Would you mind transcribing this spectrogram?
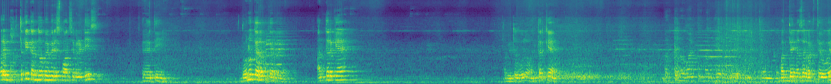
और एक भक्त के कंधों पे भी रिस्पॉन्सिबिलिटीज रहती हैं। दोनों कर्म कर रहे हैं। अंतर क्या है? अभी तो बोलो अंतर क्या है? भक्त भगवान को मध्य नज़र रखते हुए?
